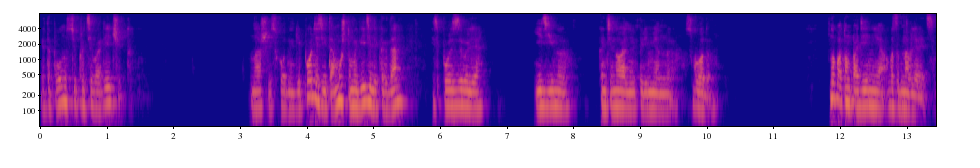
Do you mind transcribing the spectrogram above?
Это полностью противоречит нашей исходной гипотезе и тому, что мы видели, когда использовали единую континуальную переменную с годом. Но потом падение возобновляется.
